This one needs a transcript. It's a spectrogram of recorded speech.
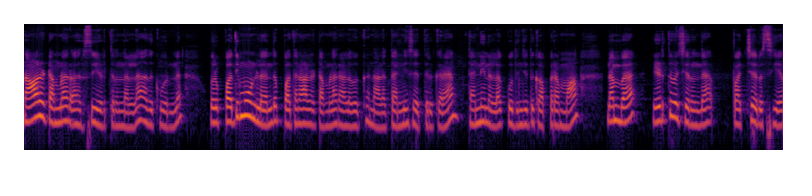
நாலு டம்ளர் அரிசி எடுத்திருந்தேன்ல அதுக்கு ஒன்று ஒரு பதிமூணுலேருந்து பதினாலு டம்ளர் அளவுக்கு நான் தண்ணி சேர்த்துருக்குறேன். தண்ணி நல்லா கொதிஞ்சதுக்கு அப்புறமா நம்ம எடுத்து வச்சுருந்த பச்சரிசியை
